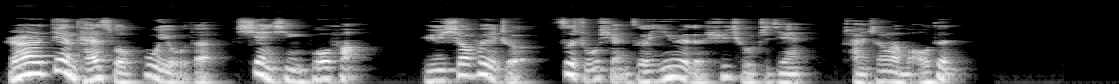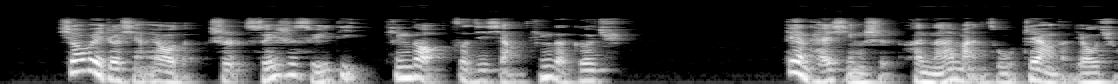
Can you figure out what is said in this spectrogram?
然而电台所固有的线性播放与消费者自主选择音乐的需求之间。产生了矛盾。消费者想要的是随时随地听到自己想听的歌曲，电台形式很难满足这样的要求。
